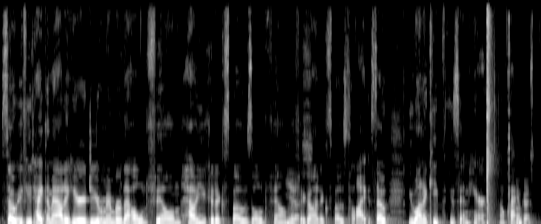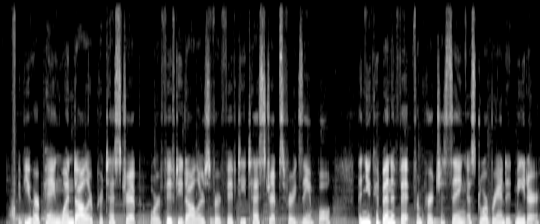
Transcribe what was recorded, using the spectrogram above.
So if you take them out of here, do you remember that old film, how you could expose old film if Yes. it got exposed to light? So you want to keep these in here, okay? Okay. If you are paying $1 per test strip or $50 for 50 test strips, for example, then you could benefit from purchasing a store branded meter.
